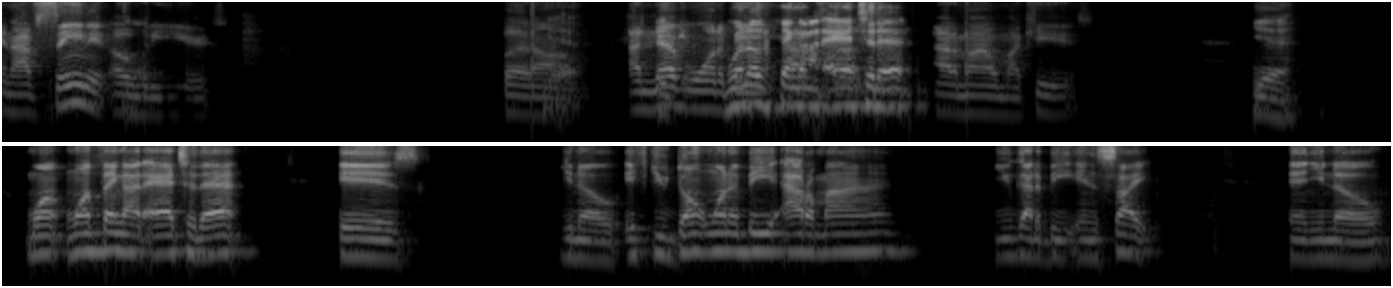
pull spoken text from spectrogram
and i've seen it over the years but um Yeah. I never want to. One be other thing out of I'd add to that. out of mind with my kids. Yeah. One one thing I'd add to that is, you know, if you don't want to be out of mind, you got to be in sight. And you know,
